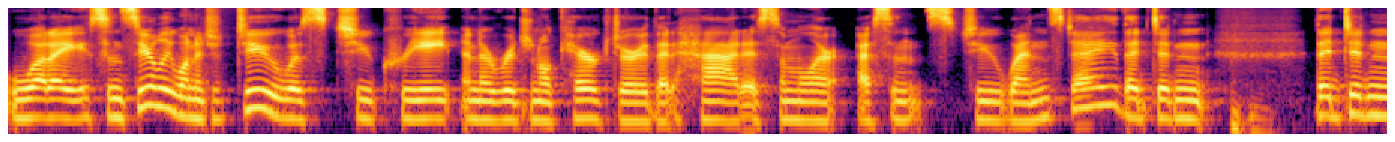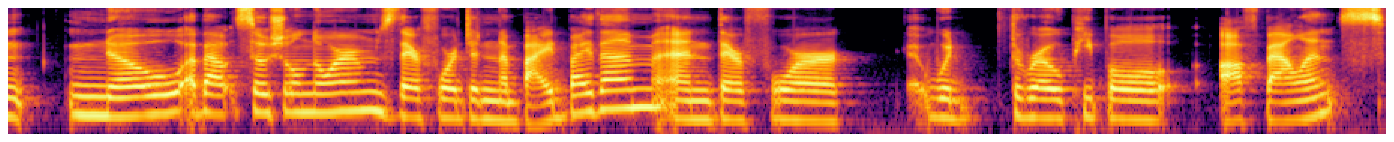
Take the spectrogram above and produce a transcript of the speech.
what I sincerely wanted to do was to create an original character that had a similar essence to Wednesday that didn't mm-hmm. that didn't know about social norms, therefore didn't abide by them, and therefore would throw people off balance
